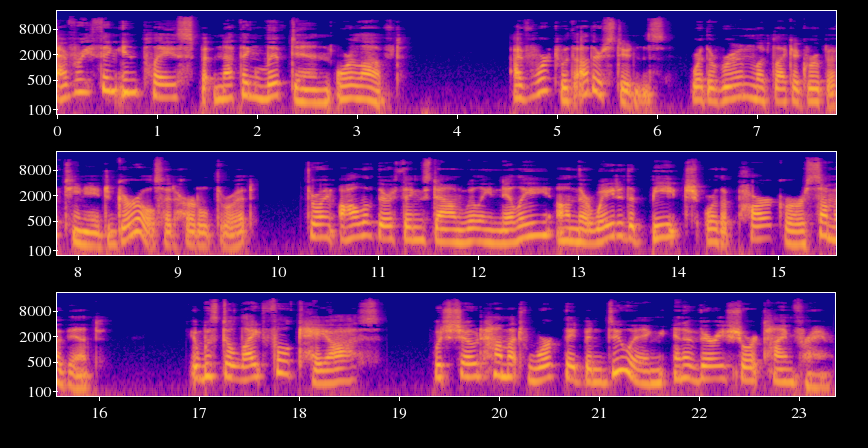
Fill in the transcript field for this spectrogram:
Everything in place, but nothing lived in or loved. I've worked with other students where the room looked like a group of teenage girls had hurtled through it, throwing all of their things down willy nilly on their way to the beach or the park or some event. It was delightful chaos, which showed how much work they'd been doing in a very short time frame.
